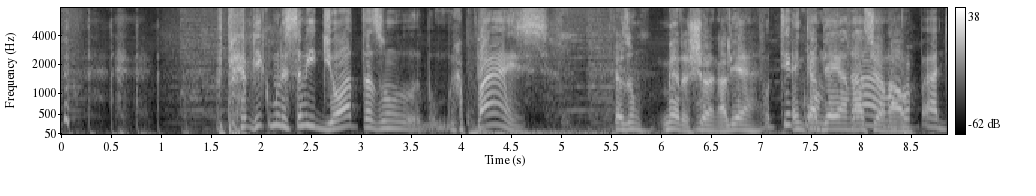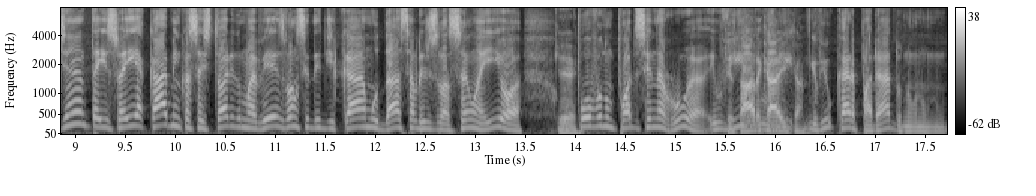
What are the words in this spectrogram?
pra ver como eles são idiotas, um, um- rapaz. Fez um merchan ali, é em cadeia contar, nacional. Adianta isso aí, acabem com essa história de uma vez, vão se dedicar a mudar essa legislação aí, ó. Que? O povo não pode sair na rua. Eu vi, tá eu vi, eu vi o cara parado num, num-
